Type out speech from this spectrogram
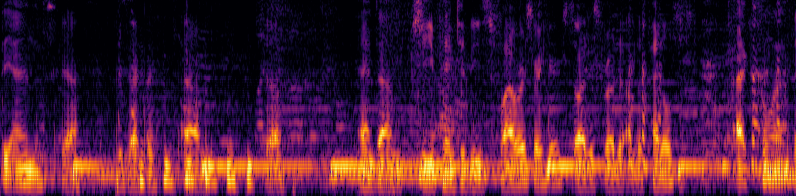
The end. Yeah, exactly. um, so, and um, she painted these flowers right here, so I just wrote it on the petals. Excellent.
